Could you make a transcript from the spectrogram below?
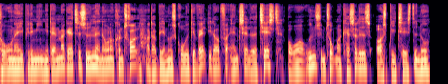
Coronaepidemien i Danmark er til sydenlande under kontrol, og der bliver nu skruet gevaldigt op for antallet af test. Borgere uden symptomer kan således også blive testet nu.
